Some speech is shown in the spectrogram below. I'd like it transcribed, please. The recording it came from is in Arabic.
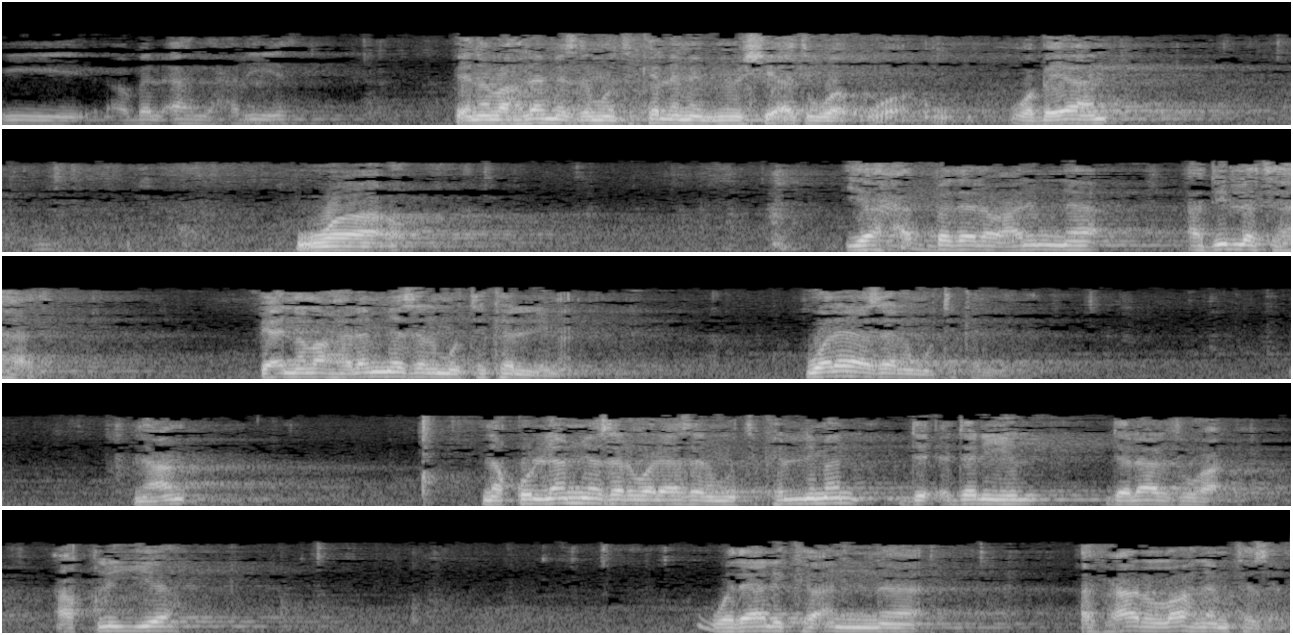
في بل أهل الحديث بأن الله لم يزل متكلما بمشيئة وبيان. و يا حبذا لو علمنا أدلة هذا بأن الله لم يزل متكلما ولا يزال متكلما. نعم. نقول لم يزل ولا يزال متكلما دليل دلالة عقلية وذلك أن أفعال الله لم تزل.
